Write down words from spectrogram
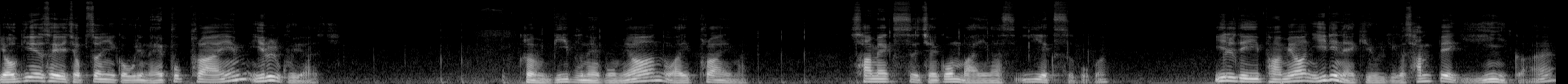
여기에서의 접선이니까 우리는 f 프라임 1을 구해야지. 그럼 미분해 보면 y 프라임은 3x 제곱 마이너스 2x고 1 대입하면 1이네 기울기가 3 빼기 2니까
